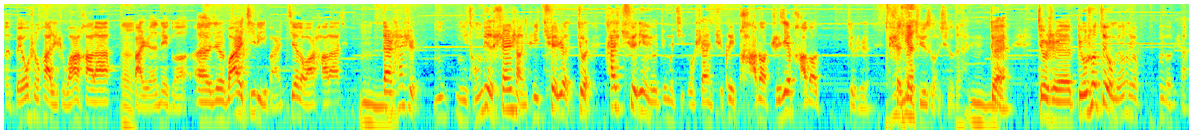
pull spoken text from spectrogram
呃北欧神话里是瓦尔哈拉嗯。把人那个呃，就是瓦尔基里把人接到瓦尔哈拉去，嗯，但是它是你你从这个山上你可以确认，就是它确定有这么几座山你是可以爬到直接爬到就是神的居所去的。对。嗯，对，就是比如说最有名的就是昆仑山，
